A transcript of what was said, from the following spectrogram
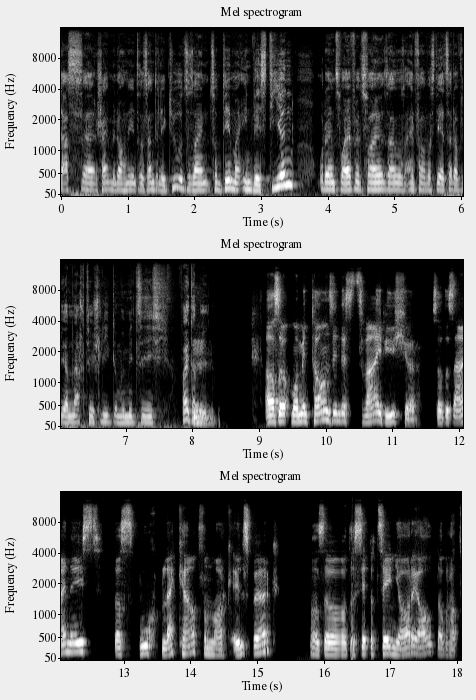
das äh, scheint mir doch eine interessante Lektüre zu sein zum Thema Investieren oder im Zweifelsfall sagen Sie es einfach, was derzeit auf Ihrem Nachttisch liegt und womit Sie sich weiterbilden. Also momentan sind es zwei Bücher. So das eine ist das Buch Blackout von Mark Ellsberg. Also das ist etwa zehn Jahre alt, aber hat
